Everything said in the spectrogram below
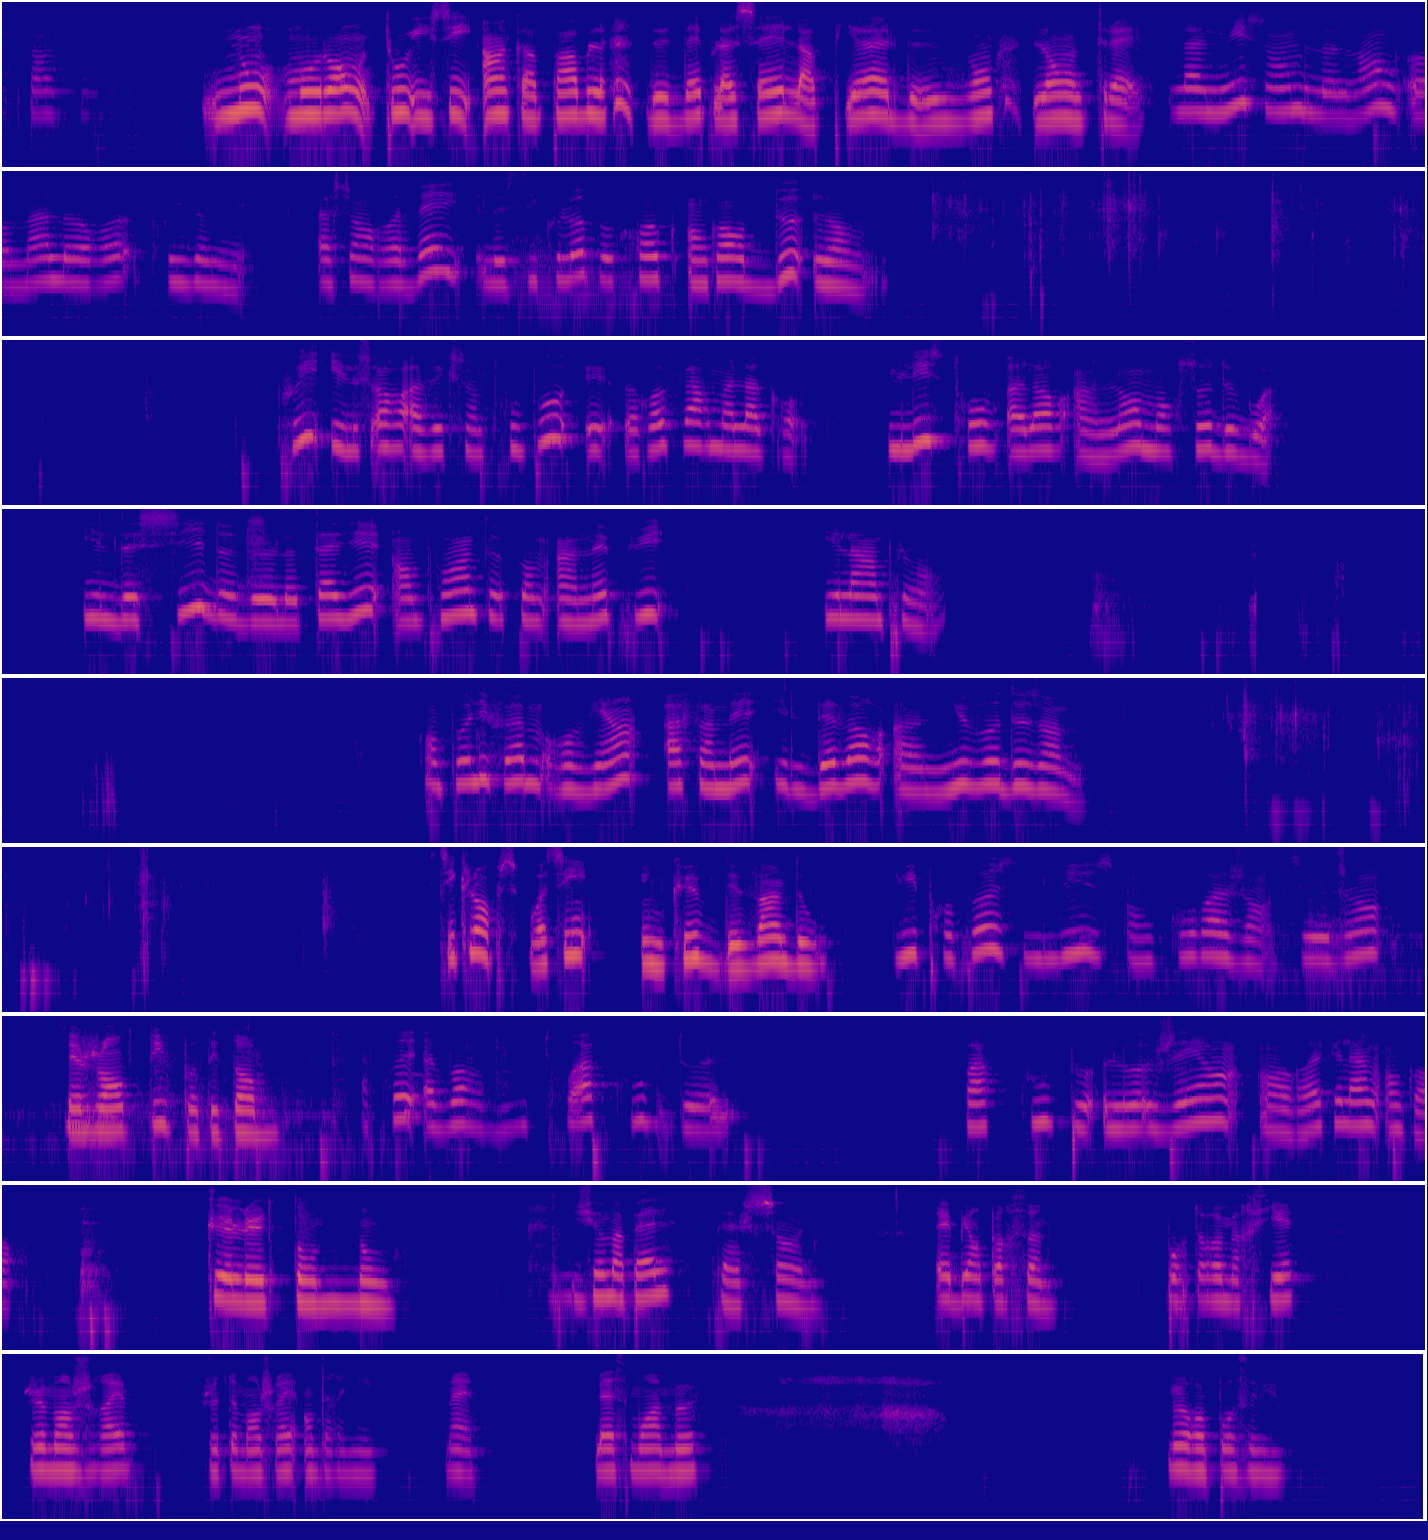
nous mourrons tous ici, incapables de déplacer la pierre devant l'entrée. La nuit semble longue au malheureux prisonnier. À son réveil, le cyclope croque encore deux hommes. Puis il sort avec son troupeau et referme la grotte. Ulysse trouve alors un long morceau de bois. Il décide de le tailler en pointe comme un épi. Il a un plan. Quand Polyphème revient, affamé, il dévore un nouveau deux hommes. Cyclops, voici une cube de vin doux. Lui propose Ulysse encourageant ces gens. C'est gentil, petit homme. Après avoir bu trois coupes de trois coupes, le géant en réclame encore. Quel est ton nom? Je m'appelle Personne. Eh bien, personne. Pour te remercier, je mangerai, je te mangerai en dernier. Mais laisse-moi me me reposer.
